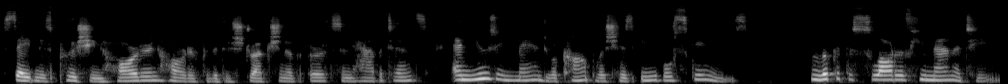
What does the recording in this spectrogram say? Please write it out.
Satan is pushing harder and harder for the destruction of Earth's inhabitants and using man to accomplish his evil schemes. Look at the slaughter of humanity.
